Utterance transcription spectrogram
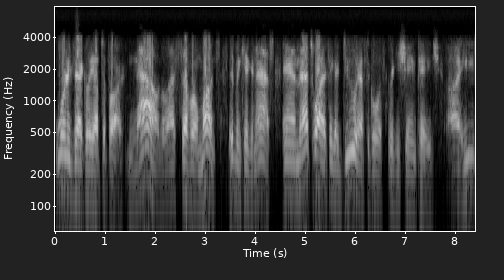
weren't exactly up to par. Now, the last several months, they've been kicking ass, and that's why I think I do have to go with Ricky Shane Page. Uh, he's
